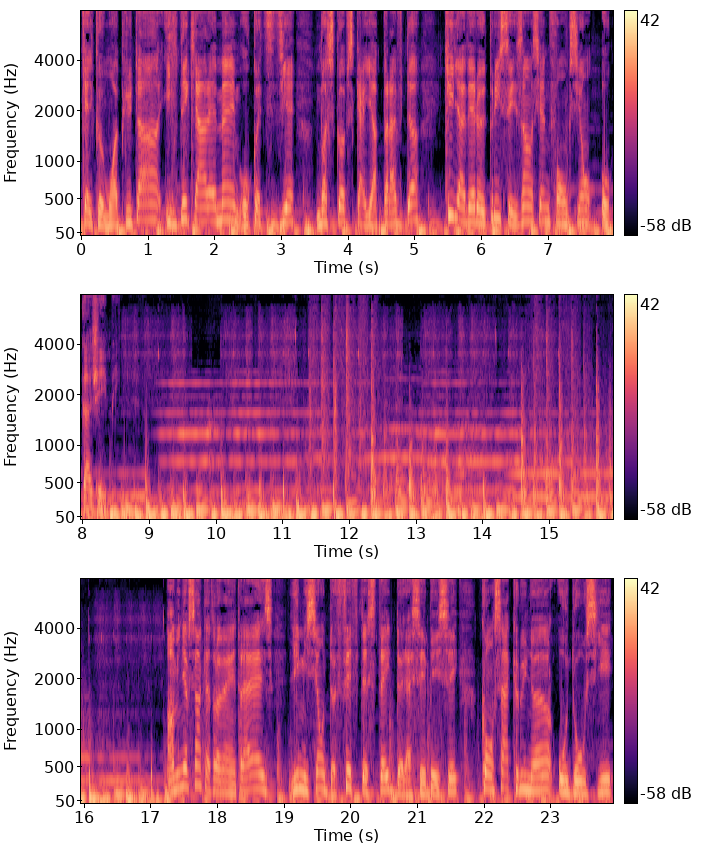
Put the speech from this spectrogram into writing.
Quelques mois plus tard, il déclarait même au quotidien Moskovskaya Pravda qu'il avait repris ses anciennes fonctions au KGB. En 1993, l'émission de Fifth Estate de la CBC consacre une heure au dossier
